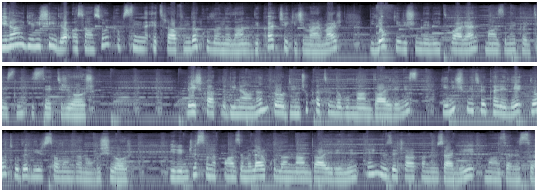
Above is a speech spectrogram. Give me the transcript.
Bina girişiyle asansör kapısının etrafında kullanılan dikkat çekici mermer, blok girişinden itibaren malzeme kalitesini hissettiriyor. 5 katlı binanın 4. katında bulunan dairemiz geniş metrekareli 4 oda bir salondan oluşuyor. Birinci sınıf malzemeler kullanılan dairenin en göze çarpan özelliği manzarası.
